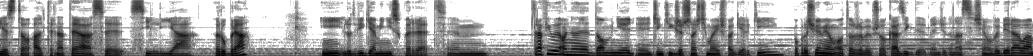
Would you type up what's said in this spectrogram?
Jest to Alternatea Sicilia rubra i Ludwigia Mini Super Red. Trafiły one do mnie e, dzięki grzeczności mojej szwagierki. Poprosiłem ją o to, żeby przy okazji, gdy będzie do nas się wybierała,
